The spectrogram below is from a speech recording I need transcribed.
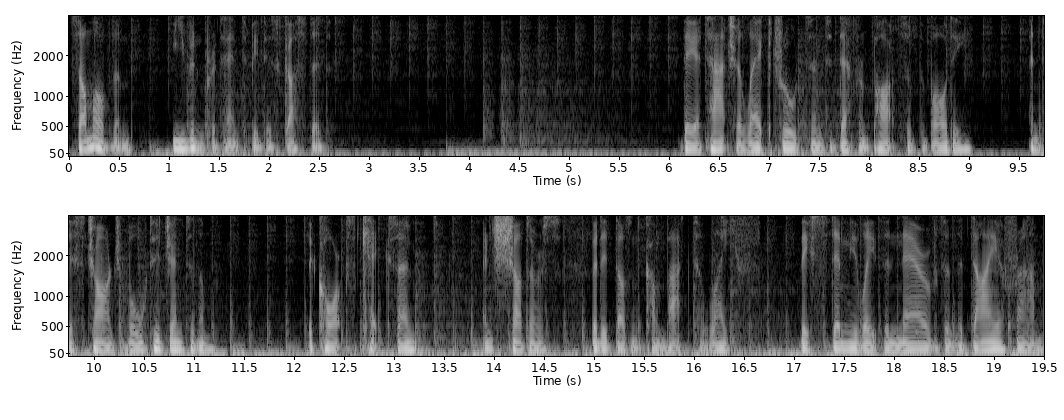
Some of them even pretend to be disgusted. They attach electrodes into different parts of the body and discharge voltage into them. The corpse kicks out and shudders, but it doesn't come back to life. They stimulate the nerves in the diaphragm.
